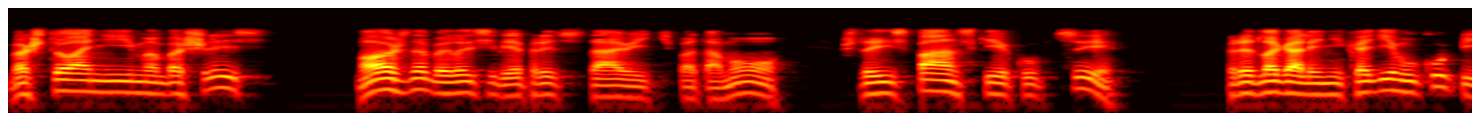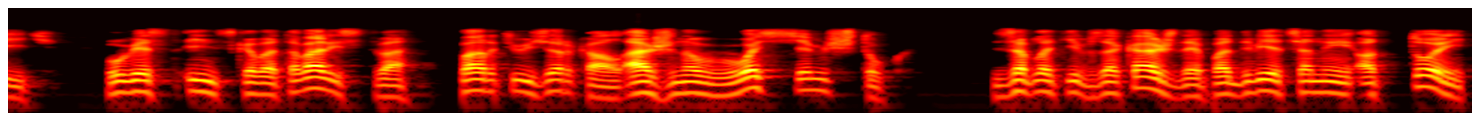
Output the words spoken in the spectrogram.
Во что они им обошлись, можно было себе представить потому, что испанские купцы предлагали Никодиму купить у Вест-Индского товарищества партию зеркал аж на восемь штук, заплатив за каждое по две цены от той,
